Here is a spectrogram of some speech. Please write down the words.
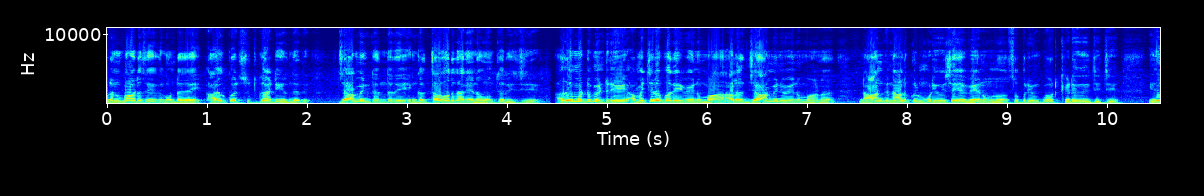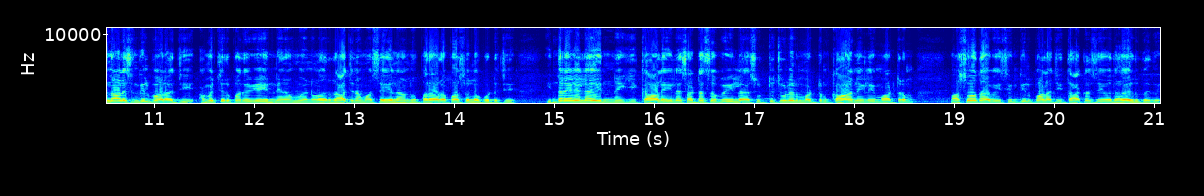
உடன்பாடு செய்து கொண்டதை ஹைகோர்ட் சுட்டிக்காட்டியிருந்தது. ஜாமீன் தந்தது எங்கள் தவறுதான் எனவும் தெரிவிச்சு அது மட்டுமின்றி அமைச்சர் பதவி வேணுமா அல்லது ஜாமீன் வேணுமான்னு நான்கு நாளுக்குள் முடிவு செய்ய வேணும்னு சுப்ரீம் கோர்ட் கெடு விதிச்சிச்சு இதனால செந்தில் பாலாஜி அமைச்சர் பதவியை எந்நேரமும் வேணும் ராஜினாமா செய்யலாம்னு பரபரப்பாக சொல்லப்பட்டுச்சு. இந்த நிலையில் இன்னைக்கு காலையில் சட்டசபையில் சுற்றுச்சூழல் மற்றும் காலநிலை மாற்றம் மசோதாவை செந்தில் பாலாஜி தாக்கல் செய்வதாக இருந்தது.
